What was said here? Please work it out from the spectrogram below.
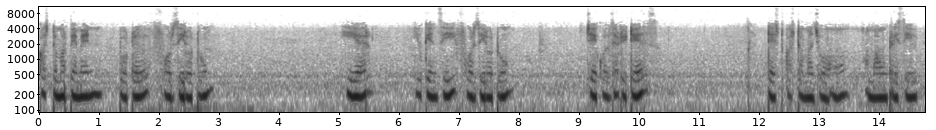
customer payment total 402 here you can see 402 check all the details test customer जो हो amount received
